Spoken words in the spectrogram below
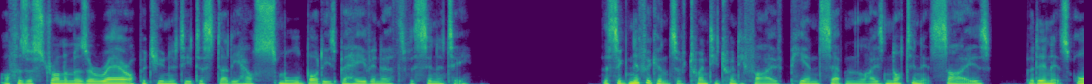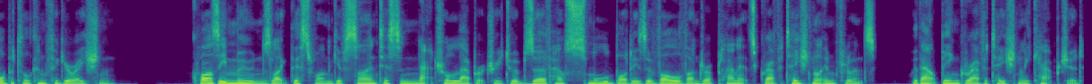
offers astronomers a rare opportunity to study how small bodies behave in Earth's vicinity. The significance of 2025 PN7 lies not in its size, but in its orbital configuration. Quasi moons like this one give scientists a natural laboratory to observe how small bodies evolve under a planet's gravitational influence without being gravitationally captured.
